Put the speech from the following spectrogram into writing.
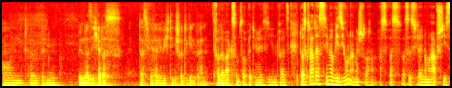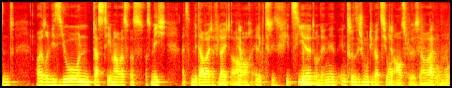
Und äh, bin, bin da sicher, dass dass wir da die richtigen Schritte gehen werden. Tolle Wachstumsopportunities jedenfalls. Du hast gerade das Thema Vision angesprochen. Was, was, was ist vielleicht nochmal abschließend eure Vision, das Thema, was, was, was mich als Mitarbeiter vielleicht auch, ja. elektrifiziert mhm. und eine intrinsische Motivation ja. auslöst? Also,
